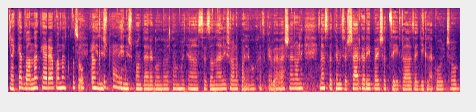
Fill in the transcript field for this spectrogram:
Neked vannak erre vonatkozó praktikáid? Én is, én is pont erre gondoltam, hogy a szezonális alapanyagokat kell bevásárolni. Én azt vettem észre, hogy sárgarépa és a cékla az egyik legolcsóbb,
